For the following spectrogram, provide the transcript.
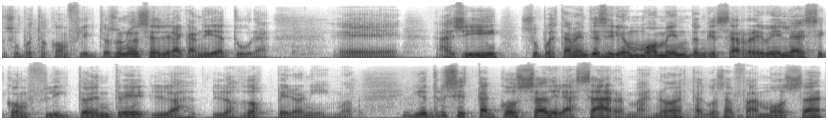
supuestos conflictos. Uno es el de la candidatura. Eh, allí supuestamente sería un momento en que se revela ese conflicto entre los, dos peronismos. Y otro es esta cosa de las armas, ¿no? Esta cosa famosa,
